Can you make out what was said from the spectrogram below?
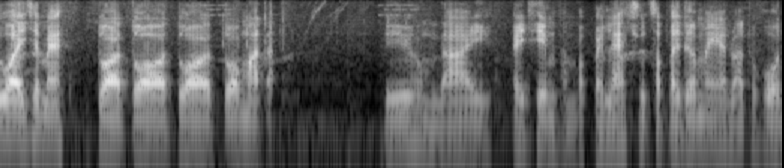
ด้วยใช่ไหมตัวตัวตัวตัวหมัดอะนี่ผมได้ไอเทมสำหรับไปแลกชุดสไปเดอร์แมนว่ะทุกคน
